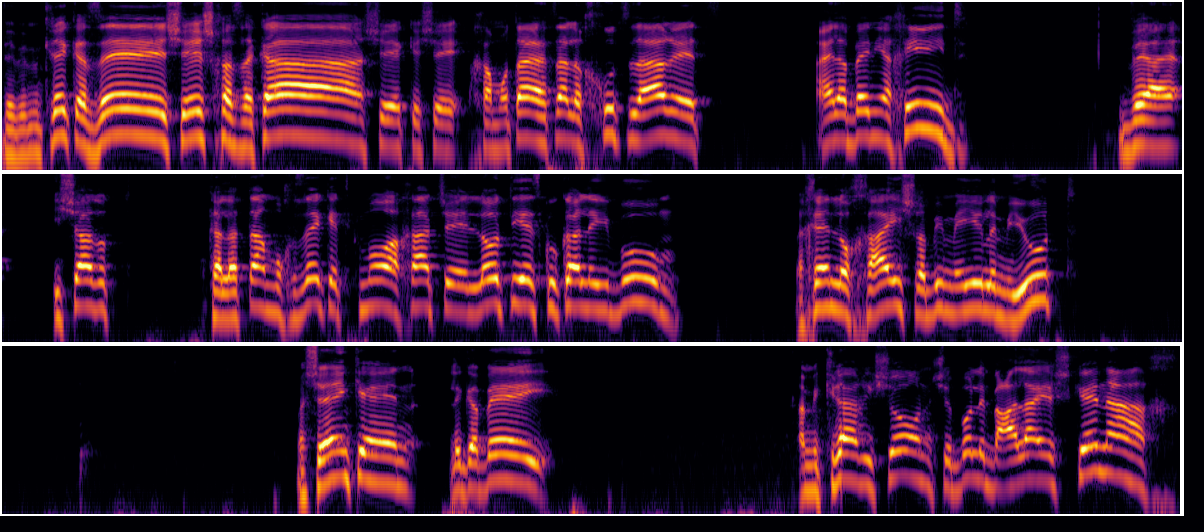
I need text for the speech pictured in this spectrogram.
ובמקרה כזה שיש חזקה שכשחמותה יצאה לחוץ לארץ, היה לה בן יחיד, והאישה הזאת, כלתה מוחזקת כמו אחת שלא תהיה זקוקה לייבום, לכן לא חייש רבי מאיר למיעוט. מה שאין כן לגבי המקרה הראשון שבו לבעלה יש כן אח,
